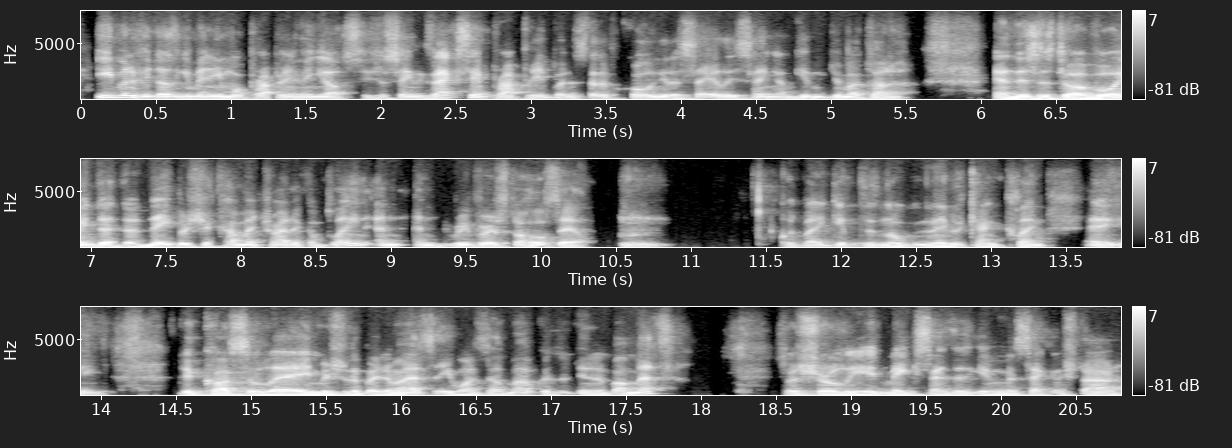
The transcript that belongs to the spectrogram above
even if he doesn't give me any more property, anything else, he's just saying the exact same property, but instead of calling it a sale, he's saying I'm giving you matana, and this is to avoid that the neighbor should come and try to complain and and reverse the whole sale. Because by gift, there's no neighbor can't claim anything. The Kosele Mishnah he wants to help out because it's in Metz. So surely it makes sense to give him a second star.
